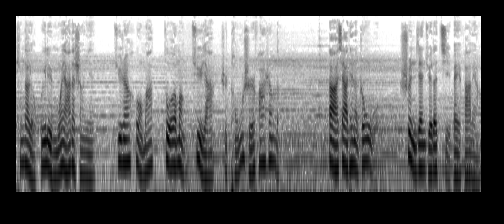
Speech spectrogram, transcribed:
听到有规律磨牙的声音。居然和我妈做噩梦锯牙是同时发生的。大夏天的中午，瞬间觉得脊背发凉。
